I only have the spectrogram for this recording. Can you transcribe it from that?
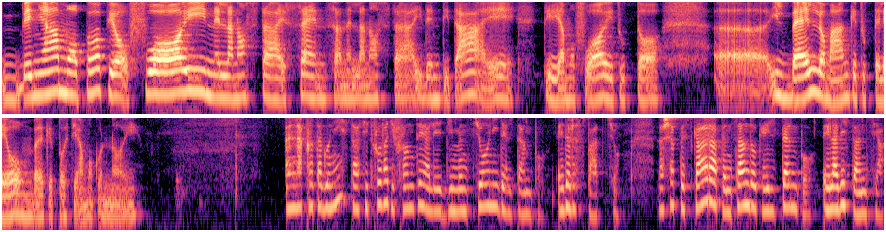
veniamo proprio fuori nella nostra essenza, nella nostra identità e tiriamo fuori tutto uh, il bello ma anche tutte le ombre che portiamo con noi. La protagonista si trova di fronte alle dimensioni del tempo e dello spazio. Lascia Pescara pensando che il tempo e la distanza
